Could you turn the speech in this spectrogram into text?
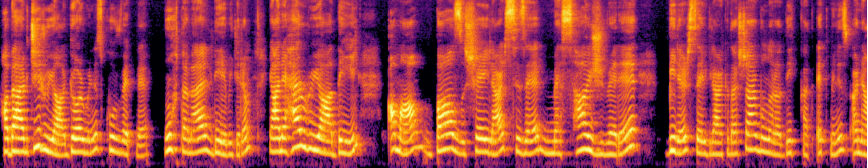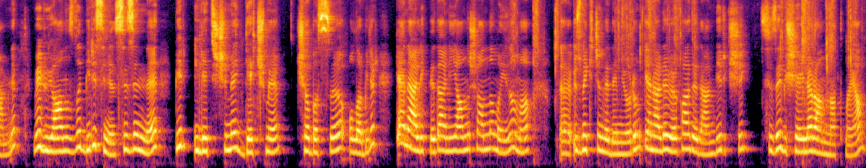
haberci rüya görmeniz kuvvetli. Muhtemel diyebilirim. Yani her rüya değil ama bazı şeyler size mesaj verebilir bilir sevgili arkadaşlar. Bunlara dikkat etmeniz önemli ve rüyanızda birisinin sizinle bir iletişime geçme çabası olabilir. Genellikle de hani yanlış anlamayın ama e, üzmek için de demiyorum. Genelde vefat eden bir kişi size bir şeyler anlatmaya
